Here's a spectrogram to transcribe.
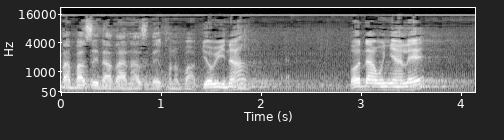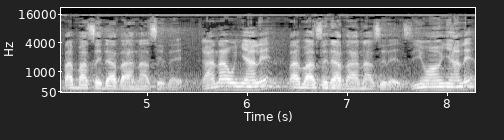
တပ္ပစေတသာနာစေတဲ့ခုနှစ်ပါးပြောပြီနော်သောတာဝိညာဉ်လည်း တပ္ပစေတသာနာစေတဲ့ကာဏဝိညာဉ်လည်းတပ္ပစေတသာနာစေတဲ့ဇီဝဝိညာဉ်လည်း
